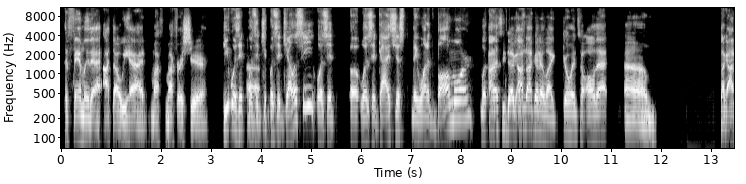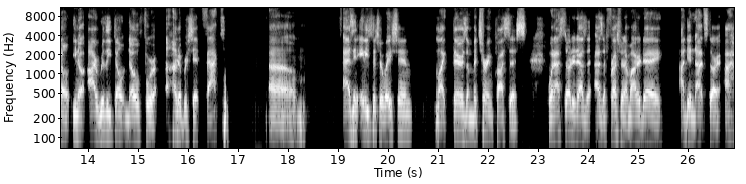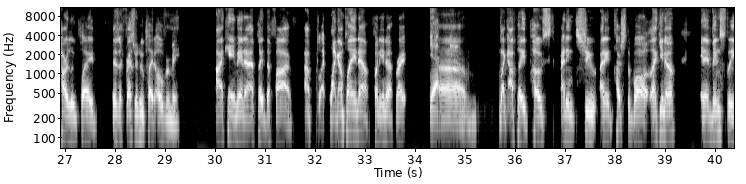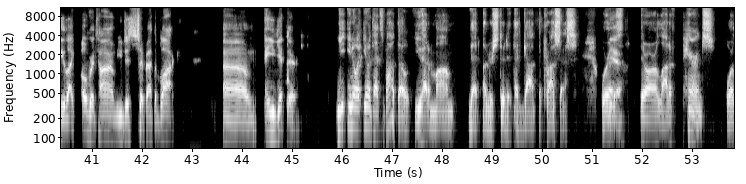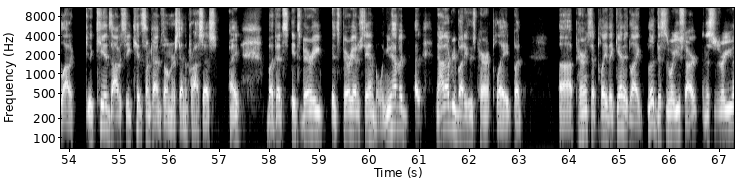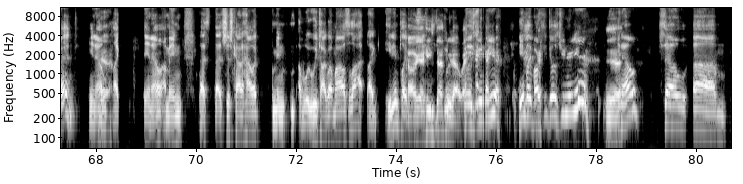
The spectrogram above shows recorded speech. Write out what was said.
the family that I thought we had my my first year. Was it was um, it was it jealousy? Was it uh, was it guys just they wanted the ball more? What, honestly, Doug, I'm not gonna like go into all that. Um, like I don't, you know, I really don't know for a hundred percent fact. Um, as in any situation, like there's a maturing process. When I started as a as a freshman at Mater Dei, I did not start. I hardly played. There's a freshman who played over me. I came in and I played the five. I like like I'm playing now. Funny enough, right? Yeah. Um, like I played post. I didn't shoot. I didn't touch the ball. Like you know, and eventually, like over time, you just chip at the block, um, and you get there. You, you know what? You know what that's about, though. You had a mom that understood it, that got the process. Whereas yeah. there are a lot of parents or a lot of kids. Obviously, kids sometimes don't understand the process right but that's it's very it's very understandable when you have a, a not everybody whose parent played but uh, parents that play, they get it. Like, look, this is where you start and this is where you end. You know, yeah. like, you know, I mean, that's that's just kind of how it. I mean, we, we, talk about Miles a lot. Like, he didn't play. Varsity. Oh yeah, he's definitely that way. his junior year, he didn't play varsity until his junior year. Yeah, you know. So, um,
